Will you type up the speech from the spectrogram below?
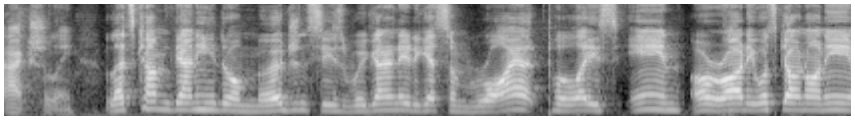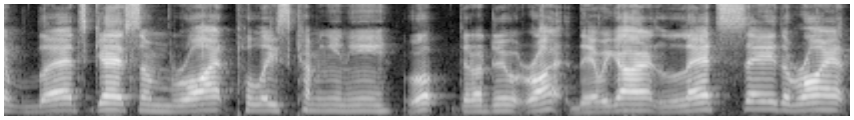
actually. Let's come down here to emergencies. We're going to need to get some riot police in. Alrighty, what's going on here? Let's get some riot police coming in here. Whoop, did I do it right? There we go. Let's see the riot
